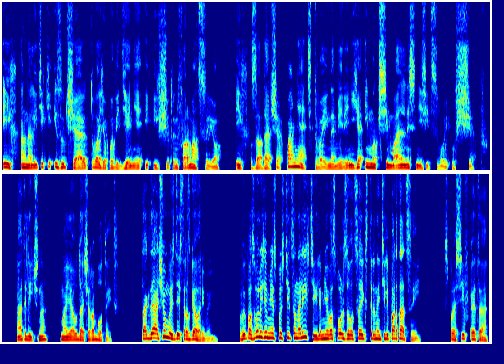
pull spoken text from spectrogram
Их аналитики изучают твое поведение и ищут информацию. Их задача – понять твои намерения и максимально снизить свой ущерб». «Отлично. Моя удача работает. Тогда о чем мы здесь разговариваем? Вы позволите мне спуститься на лифте или мне воспользоваться экстренной телепортацией?» Спросив это,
